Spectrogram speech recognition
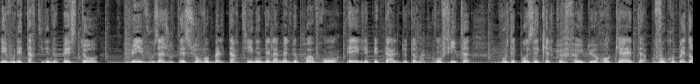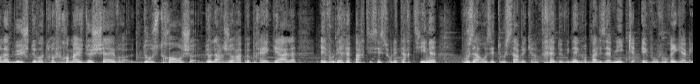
et vous les tartinez de pesto. Puis vous ajoutez sur vos belles tartines des lamelles de poivron et les pétales de tomates confites. Vous déposez quelques feuilles de roquette. Vous coupez dans la bûche de votre fromage de chèvre 12 tranches de largeur à peu près égale et vous les répartissez sur les tartines. Vous arrosez tout ça avec un trait de vinaigre balsamique et vous vous régalez.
